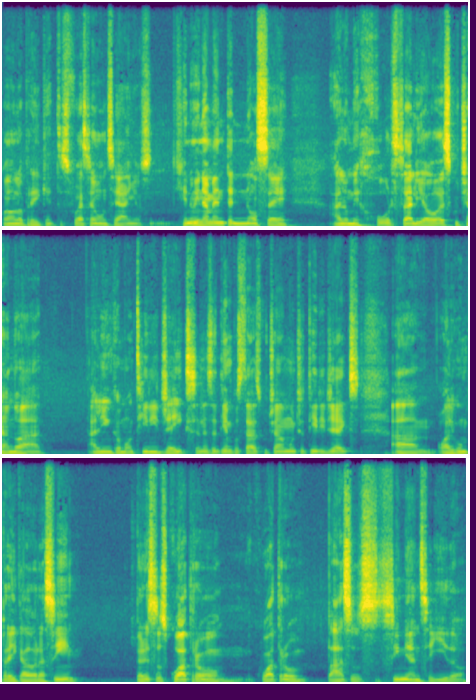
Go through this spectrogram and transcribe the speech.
cuando lo prediqué, entonces fue hace 11 años. Genuinamente no sé, a lo mejor salió escuchando a alguien como T.D. Jakes, en ese tiempo estaba escuchando mucho T.D. Jakes, um, o algún predicador así, pero esos cuatro, cuatro pasos sí me han seguido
